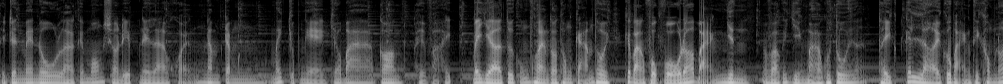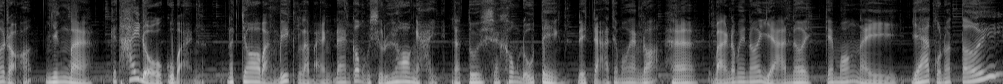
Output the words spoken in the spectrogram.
Thì trên menu là cái món sò điệp này là khoảng 500 mấy chục ngàn cho ba con thì phải. Bây giờ tôi cũng hoàn toàn thông cảm thôi. Cái bạn phục vụ đó bạn nhìn vào cái diện mạo của tôi á thì cái lời của bạn thì không nói rõ. Nhưng mà cái thái độ của bạn nó cho bạn biết là bạn đang có một cái sự lo ngại là tôi sẽ không đủ tiền để trả cho món ăn đó. Ha, bạn đó mới nói dạ anh ơi, cái món này giá của nó tới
